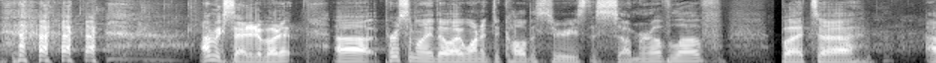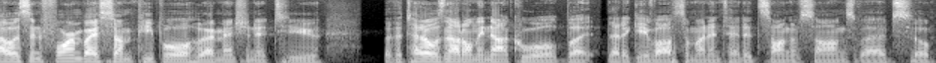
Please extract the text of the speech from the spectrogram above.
I'm excited about it. Uh, personally, though, I wanted to call the series The Summer of Love, but uh, I was informed by some people who I mentioned it to that the title was not only not cool, but that it gave off some unintended Song of Songs vibes. So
